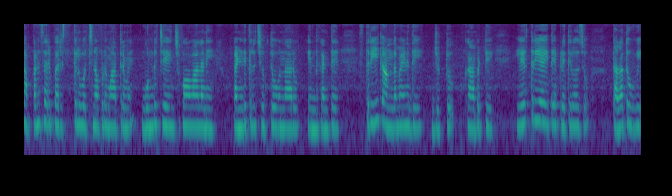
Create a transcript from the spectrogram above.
తప్పనిసరి పరిస్థితులు వచ్చినప్పుడు మాత్రమే గుండు చేయించుకోవాలని పండితులు చెబుతూ ఉన్నారు. ఎందుకంటే స్త్రీకి అందమైనది జుట్టు కాబట్టి ఏ స్త్రీ అయితే ప్రతిరోజు తల తువ్వి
